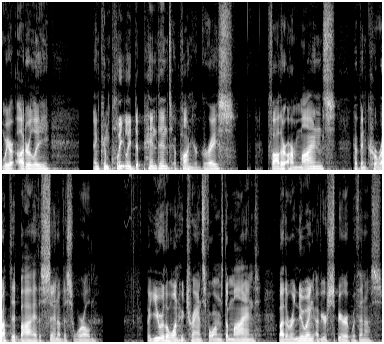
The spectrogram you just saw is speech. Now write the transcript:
we are utterly and completely dependent upon your grace. Father, our minds have been corrupted by the sin of this world, but you are the one who transforms the mind by the renewing of your spirit within us.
